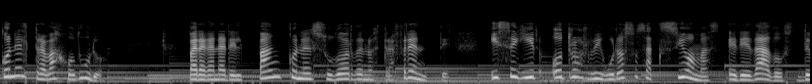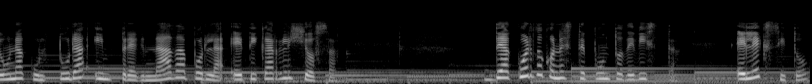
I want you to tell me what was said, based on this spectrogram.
con el trabajo duro, para ganar el pan con el sudor de nuestra frente y seguir otros rigurosos axiomas heredados de una cultura impregnada por la ética religiosa. De acuerdo con este punto de vista, el éxito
